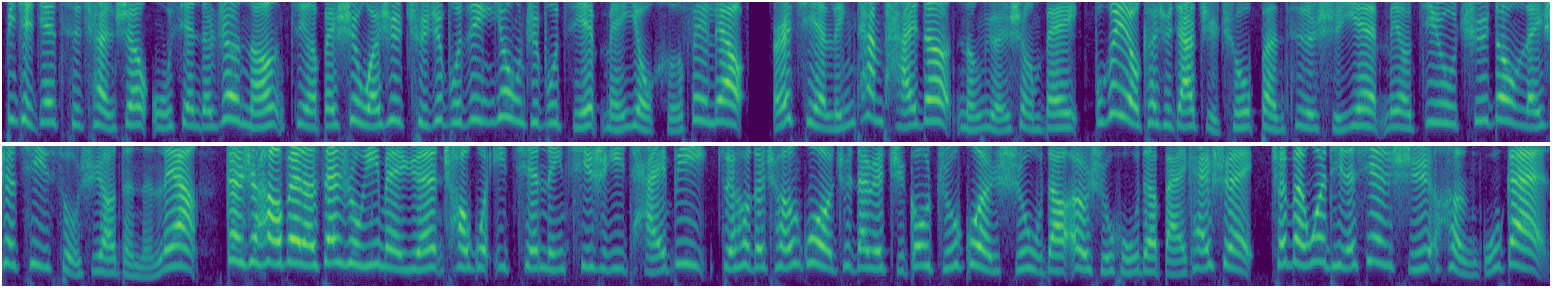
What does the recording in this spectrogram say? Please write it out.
并且借此产生无限的热能，进而被视为是取之不尽、用之不竭、没有核废料，而且零碳排的能源圣杯。不过，也有科学家指出，本次的实验没有计入驱动镭射器所需要的能量。更是耗费了三十五亿美元，超过一千零七十亿台币，最后的成果却大约只够煮滚十五到二十壶的白开水。成本问题的现实很骨感，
